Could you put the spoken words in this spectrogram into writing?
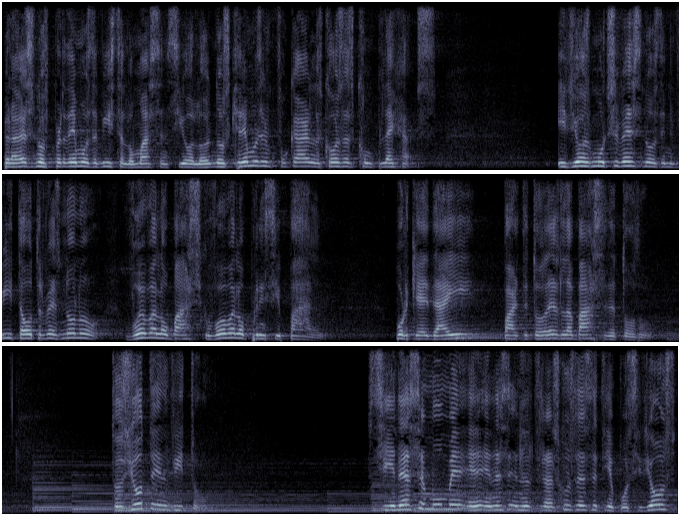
pero a veces nos perdemos de vista lo más sencillo, nos queremos enfocar en las cosas complejas. Y Dios muchas veces nos invita otra vez, no, no, vuelva a lo básico, vuelva a lo principal, porque de ahí parte todo, es la base de todo. Entonces yo te invito, si en ese momento, en, en el transcurso de este tiempo, si Dios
